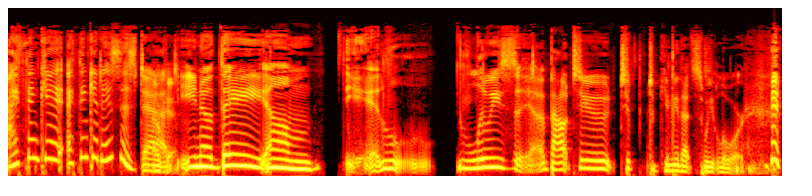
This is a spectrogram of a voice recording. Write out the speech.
I- think it. I think it is his dad. Okay. You know, they um, L- Louis is about to to give me that sweet lore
